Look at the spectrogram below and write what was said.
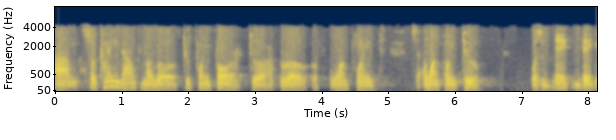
Um, so coming down from a row of 2.4 to a row of 1.2 was a big, big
